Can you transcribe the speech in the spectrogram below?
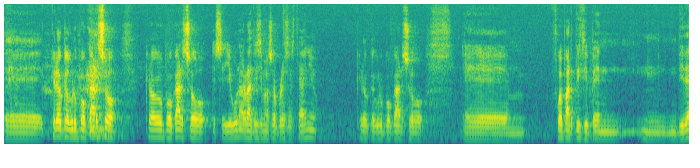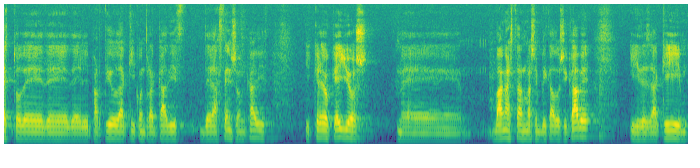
Eh, creo que el Grupo Carso, creo que el Grupo Carso se llevó una gratísima sorpresa este año. Creo que el Grupo Carso eh, fue partícipe en, directo de, de, del partido de aquí contra el Cádiz, del ascenso en Cádiz, y creo que ellos eh, van a estar más implicados si cabe, y desde aquí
